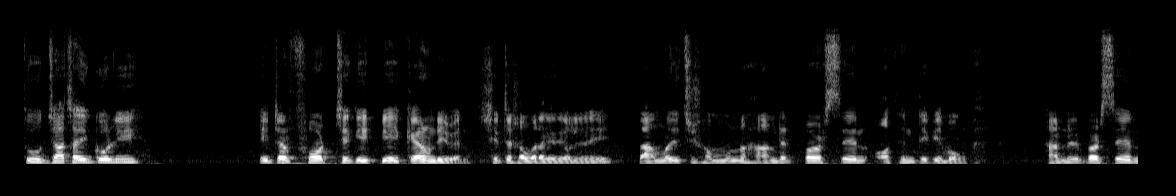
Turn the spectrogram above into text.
তো যাচাই করি এটার ফ্রড চেক এপিআই কেন নেবেন, সেটা সবার আগে বলে নিই। তো আমরা দিচ্ছি সম্পূর্ণ হান্ড্রেড পার্সেন্ট অথেন্টিক এবং হান্ড্রেড পার্সেন্ট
